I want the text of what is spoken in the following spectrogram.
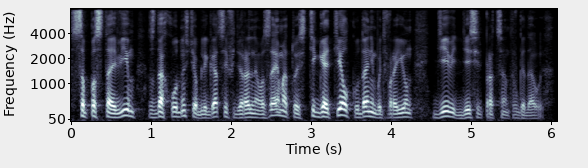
сопоставим с доходностью облигаций федерального займа, то есть тяготел куда-нибудь в район 9-10% годовых.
